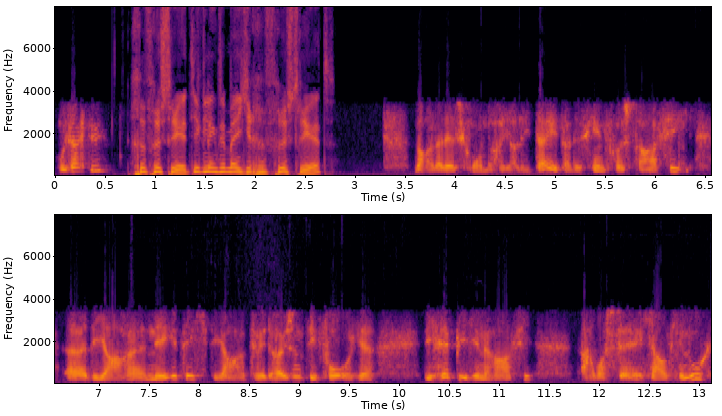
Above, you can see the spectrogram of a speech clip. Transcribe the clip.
Hoe zegt u? Gefrustreerd? Je klinkt een beetje gefrustreerd. Nou, dat is gewoon de realiteit. Dat is geen frustratie. Eh, de jaren 90, de jaren 2000, die vorige, die hippie generatie, er was eh, geld genoeg.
